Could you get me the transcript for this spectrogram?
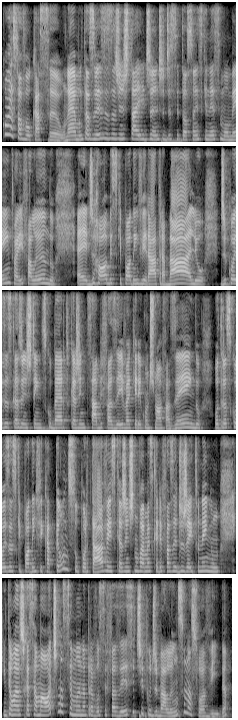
Qual é a sua vocação, né? Muitas vezes a gente está aí diante de situações que nesse momento, aí falando é, de hobbies que podem virar trabalho, de coisas que a gente tem descoberto que a gente sabe fazer e vai querer continuar fazendo, outras coisas que podem ficar tão insuportáveis que a gente não vai mais querer fazer de jeito nenhum. Então, eu acho que essa é uma ótima semana para você fazer esse tipo de balanço na sua vida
